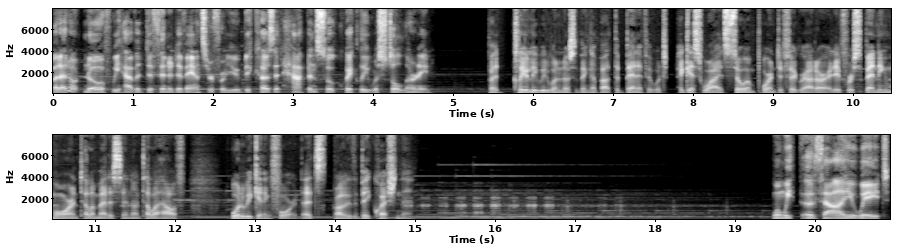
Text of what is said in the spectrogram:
But I don't know if we have a definitive answer for you because it happens so quickly. We're still learning. But clearly, we'd want to know something about the benefit, which I guess why it's so important to figure out all right, if we're spending more on telemedicine, on telehealth, what are we getting for it? That's probably the big question then. When we evaluate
